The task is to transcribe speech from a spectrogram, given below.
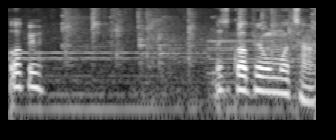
Go up here. Let's go up here one more time.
